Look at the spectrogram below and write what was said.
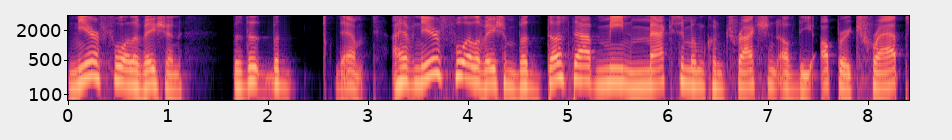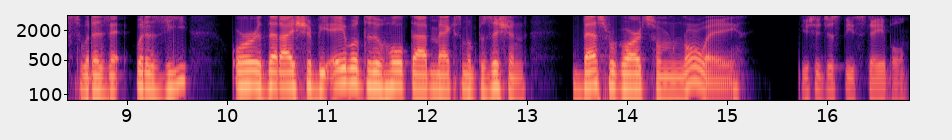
near full elevation, but the, but damn, I have near full elevation. But does that mean maximum contraction of the upper traps with a Z, with a Z, or that I should be able to hold that maximum position? Best regards from Norway. You should just be stable.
